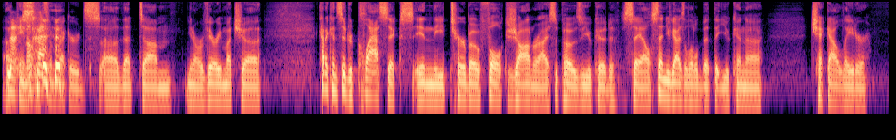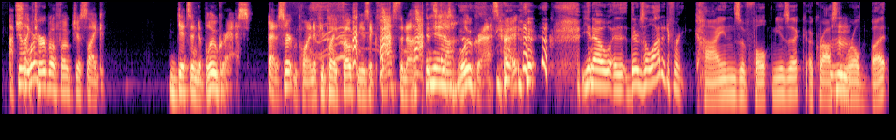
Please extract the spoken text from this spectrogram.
uh, Nice. came out Okay. with some records uh, that um, you know are very much uh, kind of considered classics in the turbo folk genre. I suppose you could say. I'll send you guys a little bit that you can uh, check out later. I feel Sure. like Turbo Folk just like gets into bluegrass. At a certain point, if you play folk music fast enough, it's Yeah. just bluegrass, right? You know, uh, there's a lot of different kinds of folk music across Mhm. the world, but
